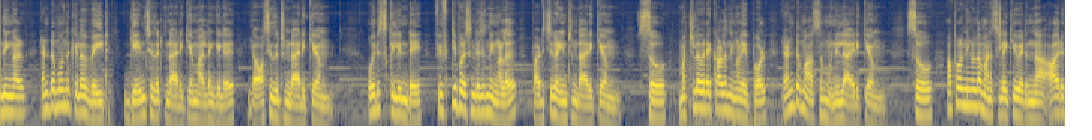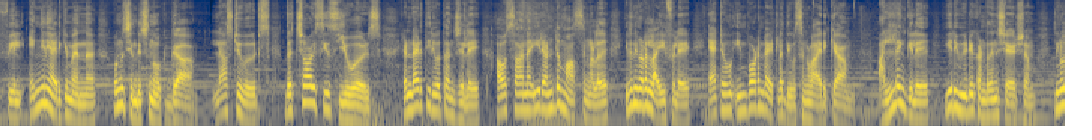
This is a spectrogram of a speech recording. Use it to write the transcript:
നിങ്ങൾ രണ്ട് മൂന്ന് കിലോ വെയിറ്റ് ഗെയിൻ ചെയ്തിട്ടുണ്ടായിരിക്കും അല്ലെങ്കിൽ ലോസ് ചെയ്തിട്ടുണ്ടായിരിക്കും. ഒരു സ്കില്ലിന്റെ ഫിഫ്റ്റി പെർസെന്റേജ് നിങ്ങൾ പഠിച്ചു കഴിഞ്ഞിട്ടുണ്ടായിരിക്കും. സോ മറ്റുള്ളവരെക്കാളും നിങ്ങളിപ്പോൾ രണ്ട് മാസം മുന്നിലായിരിക്കും. സോ അപ്പോൾ നിങ്ങളുടെ മനസ്സിലേക്ക് വരുന്ന ആ ഒരു ഫീൽ എങ്ങനെയായിരിക്കുമെന്ന് ഒന്ന് ചിന്തിച്ചു നോക്കുക. Last words the choice is yours രണ്ടായിരത്തി ഇരുപത്തഞ്ചിലെ അവസാന ഈ രണ്ട് മാസങ്ങൾ ഇത് നിങ്ങളുടെ ലൈഫിലെ ഏറ്റവും ഇമ്പോർട്ടന്റ് ആയിട്ടുള്ള ദിവസങ്ങളായിരിക്കാം. അല്ലെങ്കിൽ ഈ ഒരു വീഡിയോ കണ്ടതിന് ശേഷം നിങ്ങൾ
